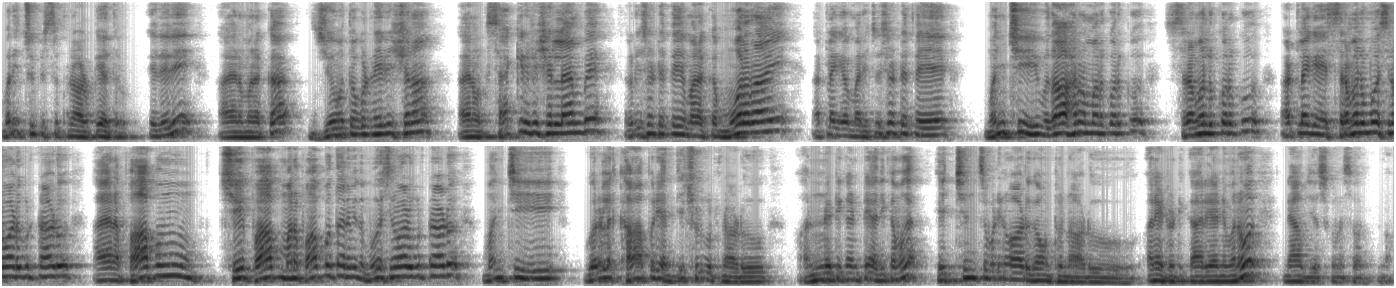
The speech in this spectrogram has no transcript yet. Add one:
మరి చూపిస్తున్నాడు పేతురు. ఇది ఆయన మన యొక్క జీవంతో కూడా నిరీక్షణ ఆయన ఒక సాక్రిఫిషియల్ ల్యాంబే అక్కడ చూసినట్టయితే మన యొక్క మూలరాయి అట్లాగే మరి చూసినట్టయితే మంచి ఉదాహరణ మన కొరకు శ్రమల కొరకు అట్లాగే శ్రమలు మోసిన వాడుకుంటున్నాడు ఆయన పాపము చే పాప మన పాపం తన మీద మోసిన వాడుకుంటున్నాడు మంచి గొర్రెల కాపరి అధ్యక్షుడుకుంటున్నాడు అన్నిటికంటే అధికంగా హెచ్చించబడిన వాడుగా ఉంటున్నాడు అనేటువంటి కార్యాన్ని మనం జ్ఞాపం చేసుకుని ఉంటున్నాం.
